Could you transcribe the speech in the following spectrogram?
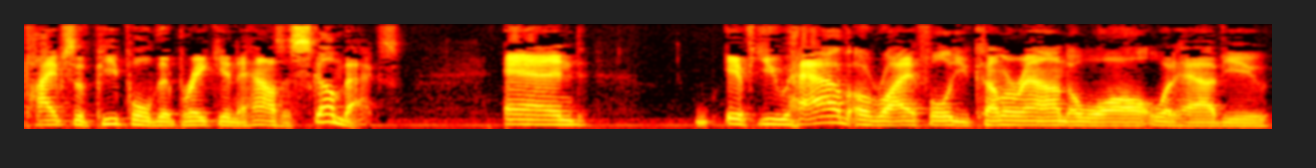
types of people that break into houses, scumbags, and if you have a rifle, you come around a wall, what have you,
